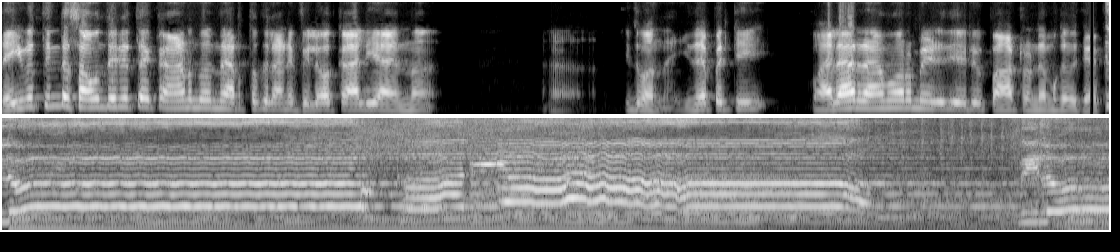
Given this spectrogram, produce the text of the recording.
ദൈവത്തിന്റെ സൗന്ദര്യത്തെ കാണുന്നു എന്ന അർത്ഥത്തിലാണ് ഫിലോകാലിയ എന്ന് ഇത് വന്നത്. ഇതേപ്പറ്റി വയലാർ രാമവർമ്മ എഴുതിയ ഒരു പാട്ടുണ്ട്. നമുക്കത് കേൾക്കാം. we love.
